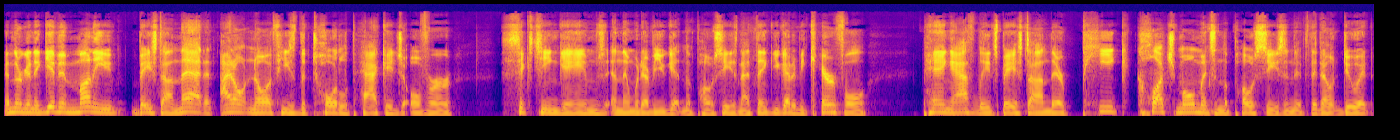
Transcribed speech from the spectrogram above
and they're going to give him money based on that. And I don't know if he's the total package over 16 games and then whatever you get in the postseason. I think you got to be careful paying athletes based on their peak clutch moments in the postseason if they don't do it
